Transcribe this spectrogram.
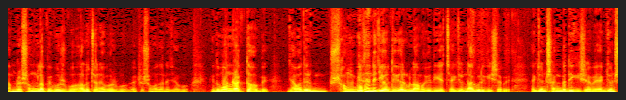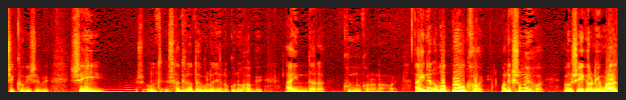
আমরা সংলাপে বসবো, আলোচনায় বসবো, একটা সমাধানে যাব। কিন্তু মনে রাখতে হবে যে আমাদের সংবিধানে যে অধিকারগুলো আমাকে দিয়েছে, একজন নাগরিক হিসাবে, একজন সাংবাদিক হিসাবে, একজন শিক্ষক হিসাবে, সেই স্বাধীনতাগুলো যেন কোনোভাবে আইন দ্বারা ক্ষুণ্ণ করা না হয়। আইনের অপপ্রয়োগ হয়, অনেক সময় হয়। এবং সেই কারণে আমরা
